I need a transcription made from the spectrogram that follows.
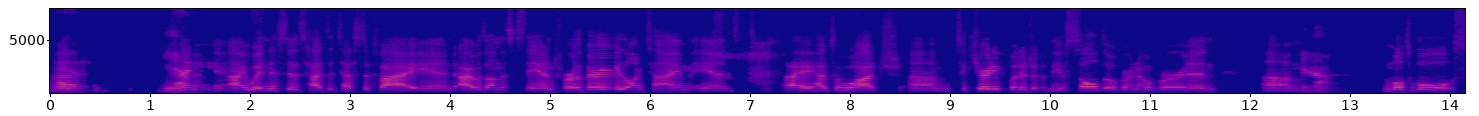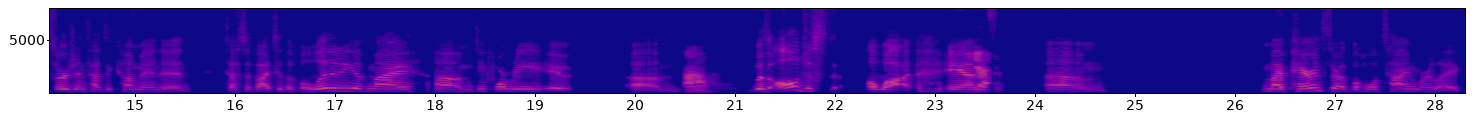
And yeah. many eyewitnesses had to testify, and I was on the stand for a very long time. And I had to watch um, security footage of the assault over and over. And um, yeah. multiple surgeons had to come in and testify to the validity of my um, deformity. It um, wow. was all just a lot. And yeah. um, my parents throughout the whole time were like,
